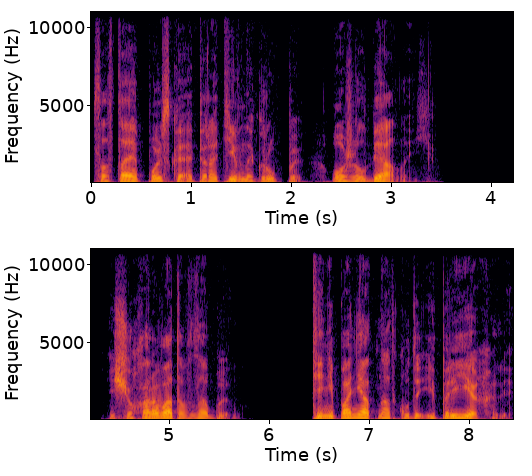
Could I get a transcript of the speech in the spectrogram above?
в составе польской оперативной группы «Ожил Бялый». Еще Хорватов забыл. Те непонятно откуда и приехали.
